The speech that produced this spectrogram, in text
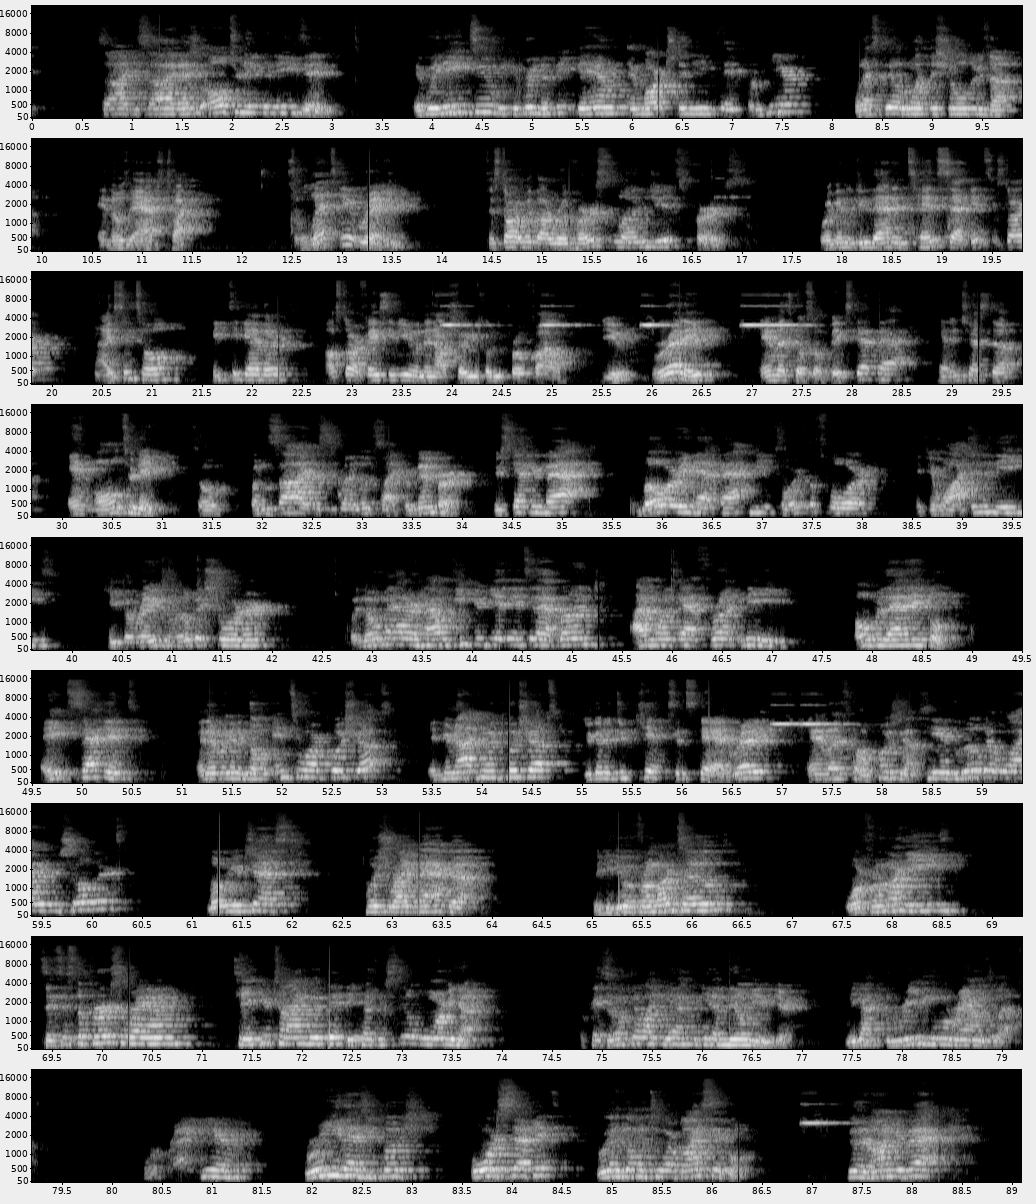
side to side as you alternate the knees in. If we need to, we can bring the feet down and march the knees in from here, but I still want the shoulders up and those abs tight. So let's get ready to start with our reverse lunges first. We're gonna do that in 10 seconds. So start nice and tall, feet together. I'll start facing you and then I'll show you from the profile view. Ready? And let's go. So big step back, head and chest up, and alternate. So from the side, this is what it looks like. Remember, you're stepping back, lowering that back knee towards the floor. If you're watching the knees, keep the range a little bit shorter. But no matter how deep you're getting into that lunge, I want that front knee over that ankle. Eight seconds, and then we're gonna go into our push-ups. If you're not doing push-ups, you're gonna do kicks instead. Ready? And let's go. Push-ups. Hands a little bit wider than shoulders. Lower your chest, push right back up. We can do it from our toes or from our knees. Since it's the first round, take your time with it because we're still warming up. Okay, so don't feel like you have to get a million here. We got three more rounds left. So right here, breathe as you push. Four seconds. We're gonna go into our bicycle. Good, on your back.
